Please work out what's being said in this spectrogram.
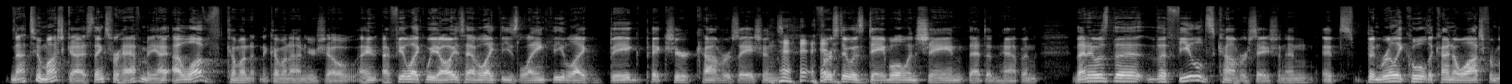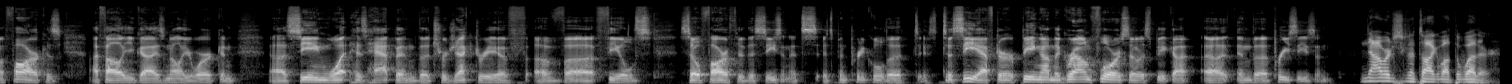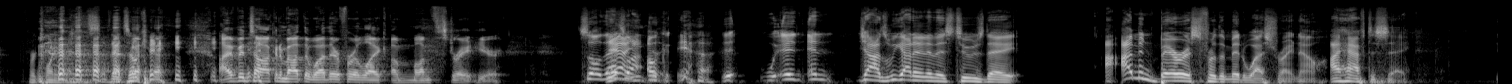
Not too much, guys. Thanks for having me. I, I love coming coming on your show. I, I feel like we always have like these lengthy, like big picture conversations. First, it was Daboll and Schoen. That didn't happen. Then it was the the Fields conversation, and it's been really cool to kind of watch from afar because I follow you guys and all your work, and uh, seeing what has happened, the trajectory of of uh, Fields so far through this season. It's it's been pretty cool to to, to see after being on the ground floor, so to speak, uh, uh, in the preseason. Now we're just gonna talk about the weather for 20 minutes, if that's okay. I've been talking about the weather for like a month straight here. So that's Yeah, why, you- okay. yeah. It- and, and Johns, we got into this Tuesday. I- I'm embarrassed for the Midwest right now. I have to say,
